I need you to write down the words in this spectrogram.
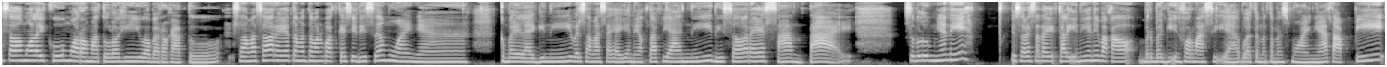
Assalamualaikum warahmatullahi wabarakatuh. Selamat sore teman-teman podcast Yudi semuanya. Kembali lagi nih bersama saya Yani Oktaviani di Sore Santai. Sebelumnya nih di sore santai kali ini ini bakal berbagi informasi ya buat teman-teman semuanya. Tapi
